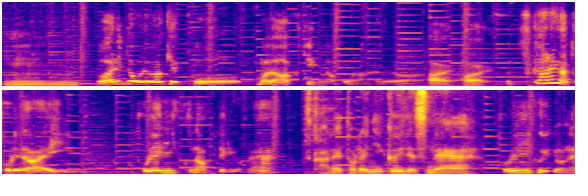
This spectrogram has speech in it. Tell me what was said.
うーん。割と俺は結構まだアクティブな方なんだけど。はいはい。疲れが取れない取れにくくなってるよね。疲れ取れにくいですね取れにくいよね。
